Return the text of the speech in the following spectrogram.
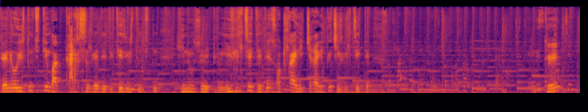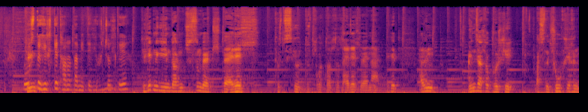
Тэгээ нөгөө эрдэмтдийн баг гаргасан л гэдэг идэг. Тэр эрдэмтд нь хинүүс байдаг нэг эргэлзээтэй те. Судалгаа хийж байгаа гэдэг нь ч эргэлзээтэй. Тэ. Өөртөө хэрэгтэй тоонуудаа мэдээлэл өгчөөл тий. Тэгэхэд нэг юм дормжилсан байдалтай арай л төр засгийн өдөрлгүүд бол арай л байна. Тэгэхэд харин энэ залууг хөрхий бас нэг шүүхийн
